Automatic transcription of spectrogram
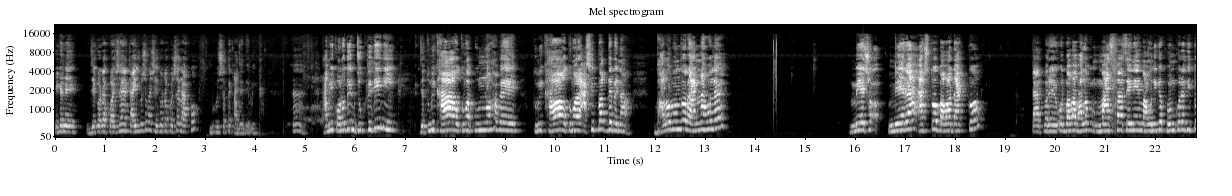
এখানে যে কটা পয়সা টাইলস বসাবে সেই কটা পয়সা রাখো, ভবিষ্যতে কাজে দেবে। হ্যাঁ আমি কোনোদিন যুক্তি দিইনি যে তুমি খাও, তোমার পূর্ণ হবে, তুমি খাওয়াও, তোমার আশীর্বাদ দেবে না। ভালো মন্দ রান্না হলে মেয়ে মেয়েরা আসতো, বাবা ডাকতো। তারপরে ওর বাবা ভালো মাছ ফাছ এনে মামনিকে ফোন করে দিত।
